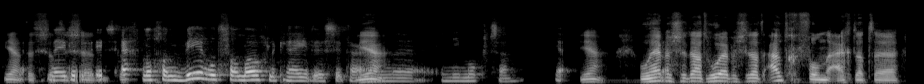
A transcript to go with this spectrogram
Ja, dat is, dat nee, is, er uh, is dat... echt nog een wereld van mogelijkheden zit daar Ja. in, uh, in die Moxa. Ja. ja. Hoe, hebben ze dat, hoe hebben ze dat uitgevonden eigenlijk, dat, uh,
